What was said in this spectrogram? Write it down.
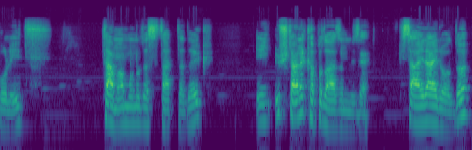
bullet. Tamam bunu da startladık. E, üç tane kapı lazım bize. İkisi ayrı ayrı oldu.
